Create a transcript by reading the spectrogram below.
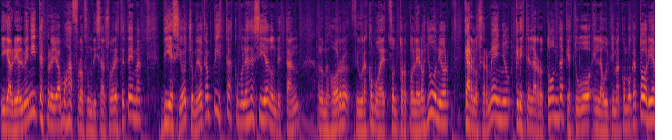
y Gabriel Benítez, pero ya vamos a profundizar sobre este tema. 18 mediocampistas, como les decía, donde están a lo mejor figuras como Edson Tortoleros Jr., Carlos Cermeño, Cristian La Rotonda, que estuvo en la última convocatoria,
